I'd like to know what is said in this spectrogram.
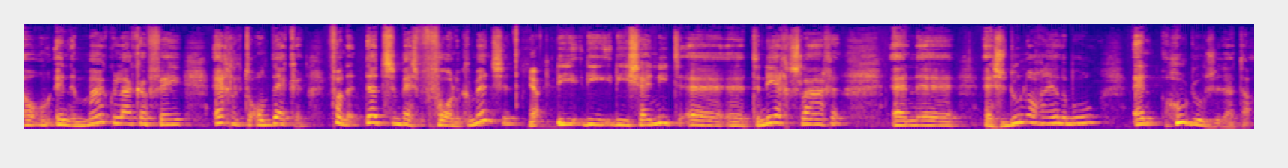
om in een maculacafé eigenlijk te ontdekken. Van dat zijn best vrolijke mensen. Ja. Die, die, die zijn niet uh, te neergeslagen. En, uh, en ze doen nog een heleboel. En hoe doen ze dat dan?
